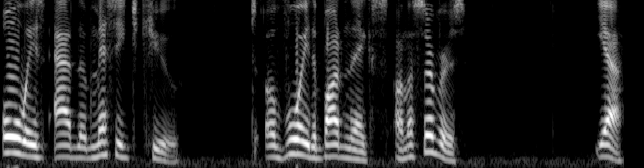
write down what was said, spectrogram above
always add the message queue to avoid the bottlenecks on the servers. Yeah,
